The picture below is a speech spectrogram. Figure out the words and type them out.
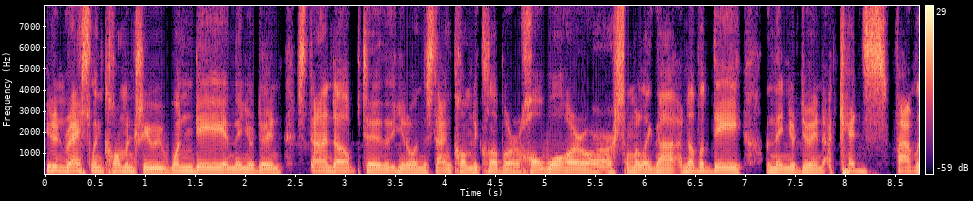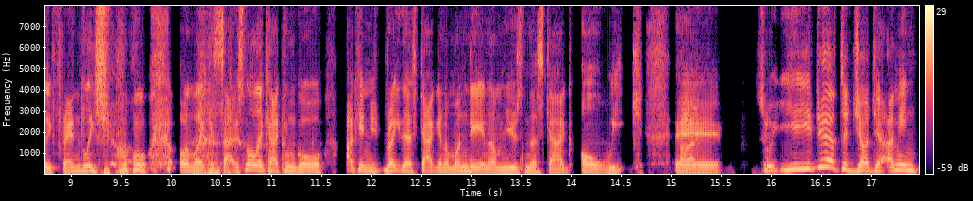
you're doing wrestling commentary one day, and then you're doing stand up to you know in the stand comedy club or hot water or, or somewhere like that another day, and then you're doing a kids family friendly show on like a Saturday. It's not like I can go. I can write this gag on a Monday, and I'm using this gag all week. Uh, so you, you do have to judge it. I mean,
